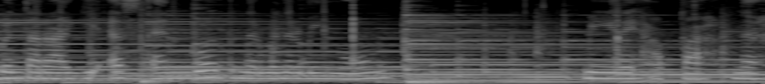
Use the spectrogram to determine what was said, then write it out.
bentar lagi SN gue bener-bener bingung milih apa. Nah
